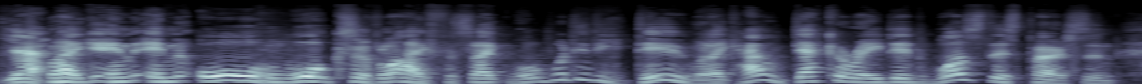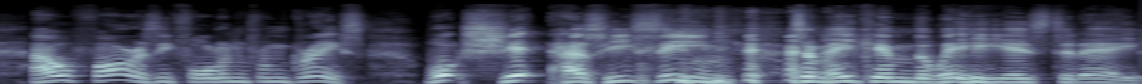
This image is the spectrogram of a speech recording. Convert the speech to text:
Yeah. Like in, in all walks of life. It's like, well, what did he do? Like how decorated was this person? How far has he fallen from grace? What shit has he seen to make him the way he is today?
